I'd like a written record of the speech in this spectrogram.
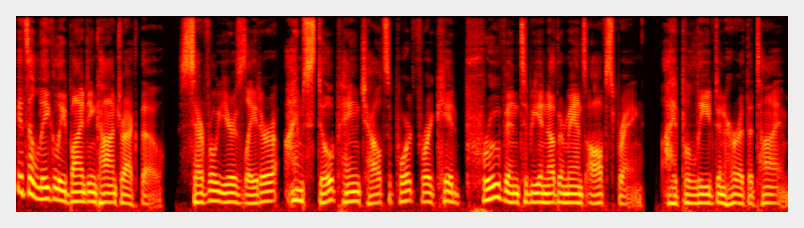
It's a legally binding contract, though. Several years later, I'm still paying child support for a kid proven to be another man's offspring. I believed in her at the time.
